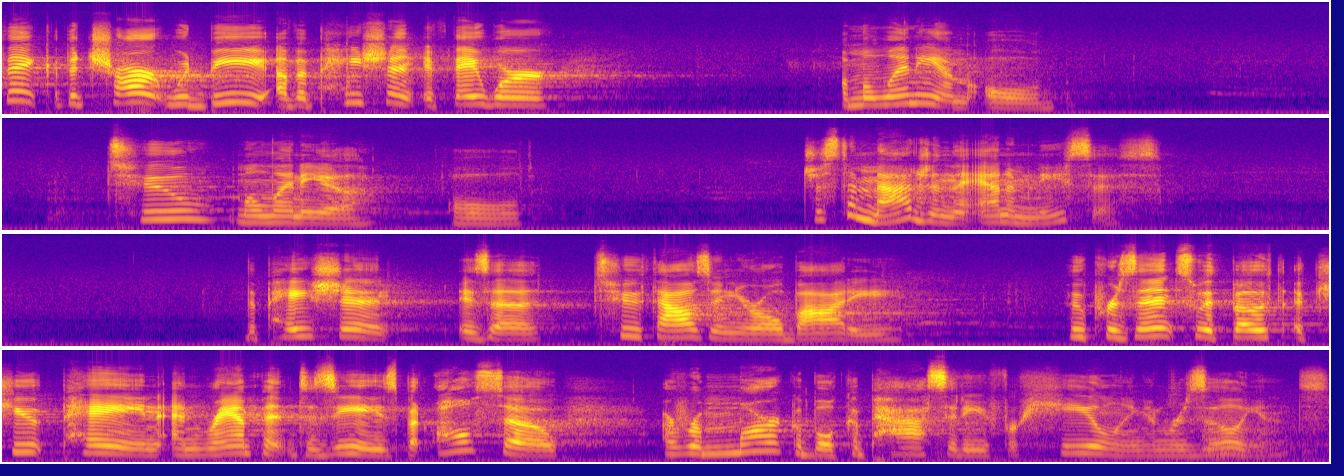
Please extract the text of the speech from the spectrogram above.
thick the chart would be of a patient if they were a millennium old, two millennia old. Just imagine the anamnesis. The patient is a 2,000 year old body who presents with both acute pain and rampant disease, but also a remarkable capacity for healing and resilience.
